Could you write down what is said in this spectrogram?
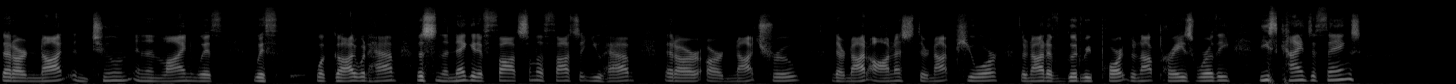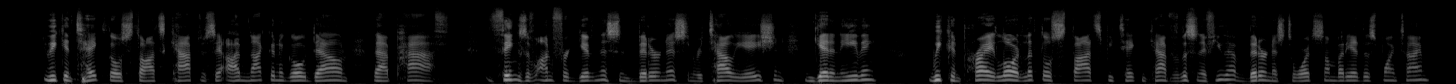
that are not in tune and in line with, with what God would have. Listen, the negative thoughts, some of the thoughts that you have that are, are not true, they're not honest, they're not pure, they're not of good report, they're not praiseworthy, these kinds of things, we can take those thoughts captive and say, I'm not going to go down that path. Things of unforgiveness and bitterness and retaliation and getting even, we can pray, Lord, let those thoughts be taken captive. Listen, if you have bitterness towards somebody at this point in time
